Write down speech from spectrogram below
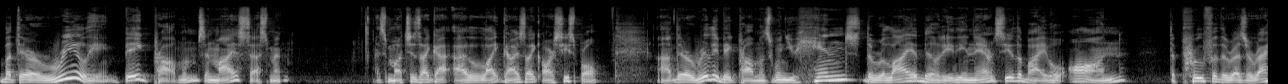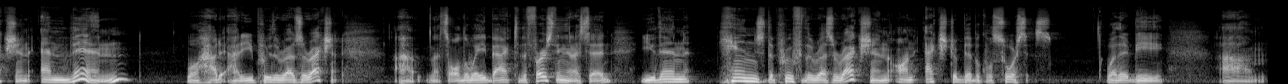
but there are really big problems in my assessment. As much as I got, I like guys like R.C. Sproul. Uh, there are really big problems when you hinge the reliability, the inerrancy of the Bible on the proof of the resurrection, and then, well, how do, how do you prove the resurrection? Uh, that's all the way back to the first thing that I said. You then hinge the proof of the resurrection on extra biblical sources, whether it be um,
